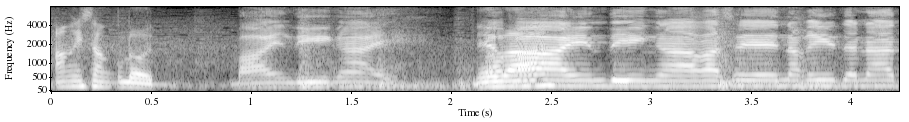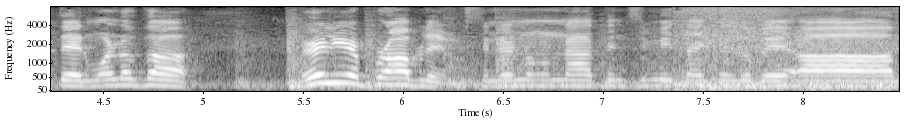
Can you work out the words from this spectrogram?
ang isang Claude? Baka hindi nga eh. Diba? Baka hindi nga kasi nakita natin one of the earlier problems. Tinanong natin si Mitay sa gabi. Um,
